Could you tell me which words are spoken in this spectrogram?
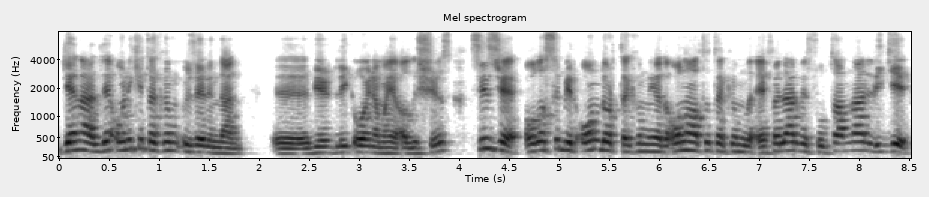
genelde 12 takım üzerinden e, bir lig oynamaya alışığız. Sizce olası bir 14 takımlı ya da 16 takımlı Efeler ve Sultanlar Ligi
